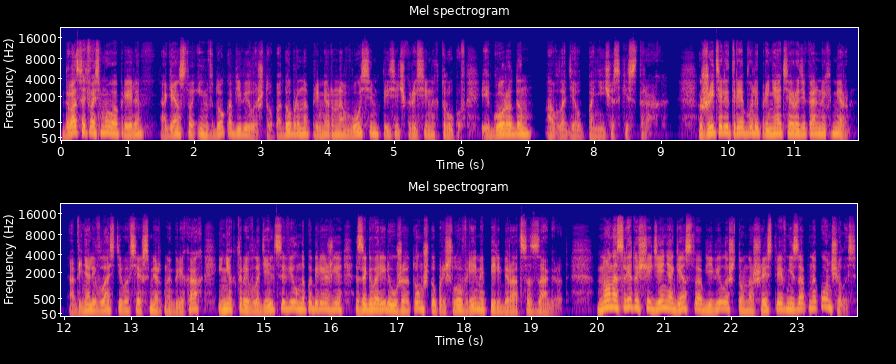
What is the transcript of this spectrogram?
28 апреля агентство «Инвдок» объявило, что подобрано примерно 8 тысяч крысиных трупов, и городом овладел панический страх. Жители требовали принятия радикальных мер, обвиняли власти во всех смертных грехах, и некоторые владельцы вилл на побережье заговорили уже о том, что пришло время перебираться за город. Но на следующий день агентство объявило, что нашествие внезапно кончилось,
